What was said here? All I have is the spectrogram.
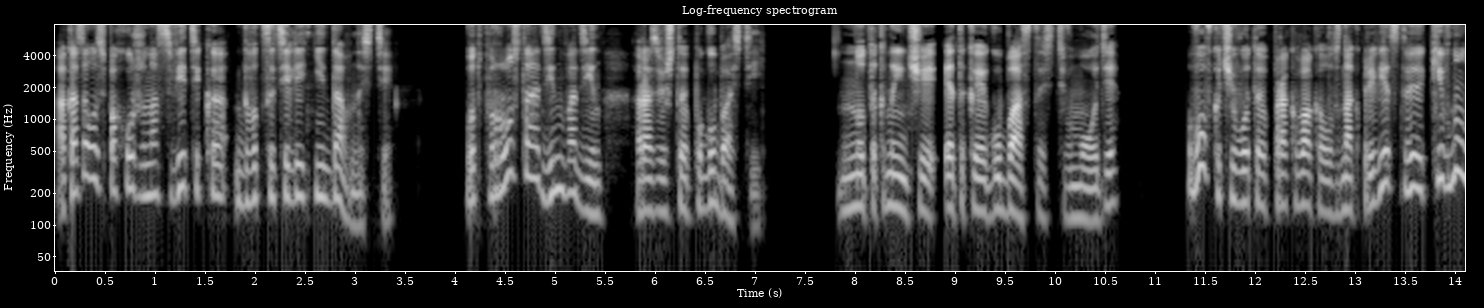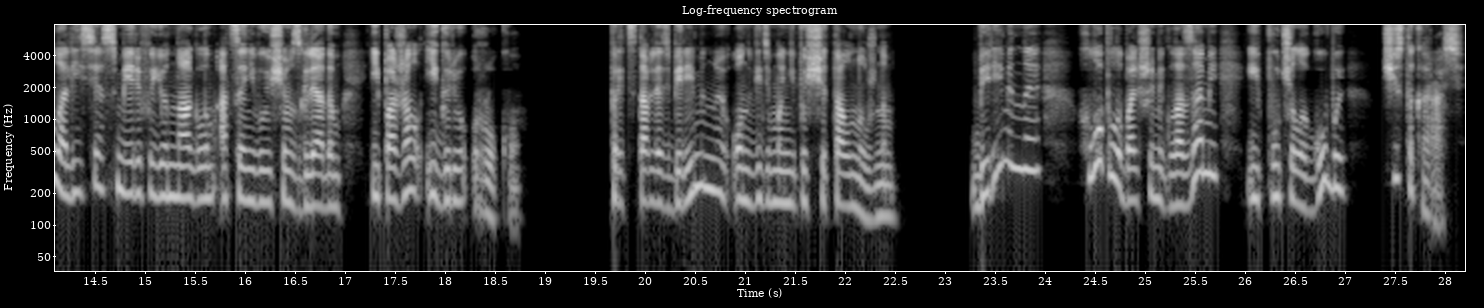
оказалась похожа на Светика двадцатилетней давности. Вот просто один в один, разве что погубастей. Ну так нынче этакая губастость в моде. Вовка чего-то проквакал в знак приветствия, кивнул Алисе, смерив ее наглым, оценивающим взглядом, и пожал Игорю руку. Представлять беременную он, видимо, не посчитал нужным. Беременная хлопала большими глазами и пучила губы, чисто карась.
